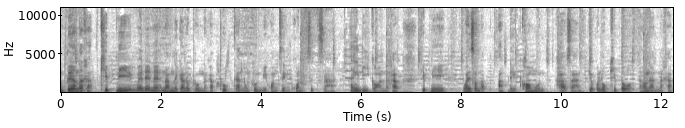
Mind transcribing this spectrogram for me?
คำเตือนนะครับ คลิปนี้ไม่ได้แนะนำในการลงทุนนะครับ ทุกการลงทุนมีความเสี่ยงควรศึกษาให้ดีก่อนนะครับ คลิปนี้ไว้สำหรับอัปเดตข้อมูลข่าวสารเกี่ยวกับโลกคริปโตเท่านั้นนะครับ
